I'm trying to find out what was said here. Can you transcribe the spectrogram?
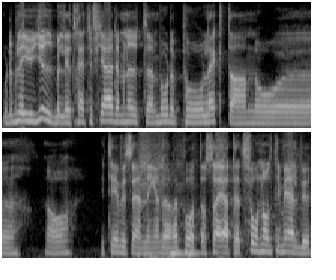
och det blir ju jubel i 34 minuten både på läktaren och eh, ja, i tv-sändningen där reportern säger att det är 2-0 till Mjällby.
